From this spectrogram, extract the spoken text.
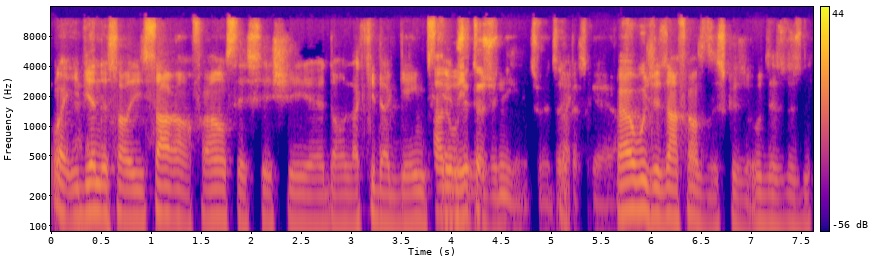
Oui, il vient de sortir, il sort en France et c'est chez euh, dans Lucky Dog Games. Ah, aux États-Unis, tu veux dire. Parce que... Ah oui, j'ai dit en France, excusez, aux États-Unis.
